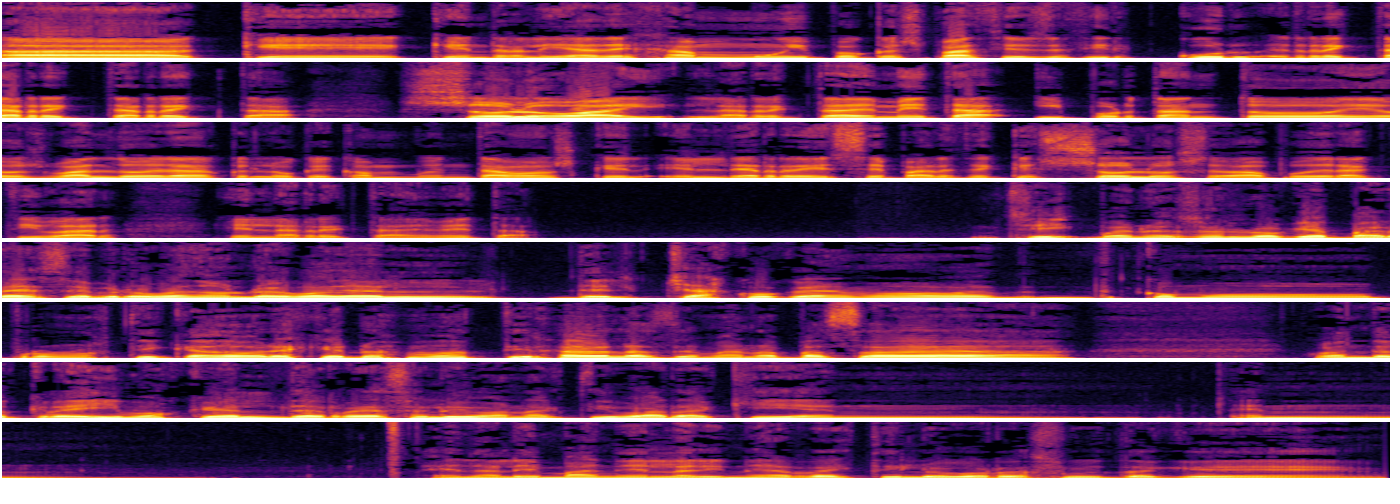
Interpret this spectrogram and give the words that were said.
ah, que, en realidad deja muy poco espacio, es decir, recta, recta, recta, solo hay la recta de meta y por tanto, eh, Osvaldo, era lo que comentábamos, que el DRS parece que solo se va a poder activar en la recta de meta. Sí, bueno, eso es lo que parece, pero bueno, luego del, del chasco que hemos, como pronosticadores que nos hemos tirado la semana pasada cuando creímos que el DRS lo iban a activar aquí en, en, en Alemania, en la línea recta, y luego resulta que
